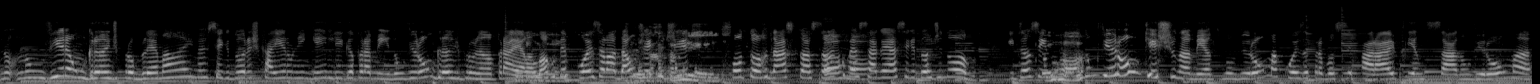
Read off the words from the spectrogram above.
Não, não vira um grande problema. Ai, meus seguidores caíram, ninguém liga pra mim. Não virou um grande problema pra ela. Logo Sim. depois ela dá um jeito de Exatamente. contornar a situação e Aham. começar a ganhar seguidor de novo. Então, assim, não, Aham. não virou um questionamento, não virou uma coisa pra você parar e pensar, não virou uma,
